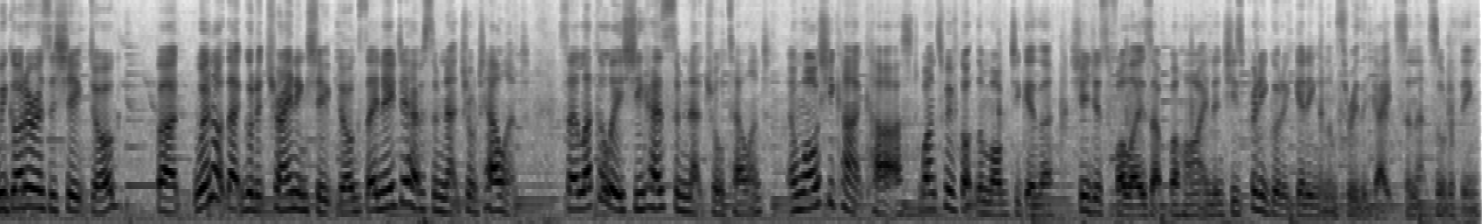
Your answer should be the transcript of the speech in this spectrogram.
We got her as a sheepdog, but we're not that good at training sheepdogs. They need to have some natural talent. So luckily she has some natural talent and while she can't cast, once we've got the mob together, she just follows up behind and she's pretty good at getting them through the gates and that sort of thing.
